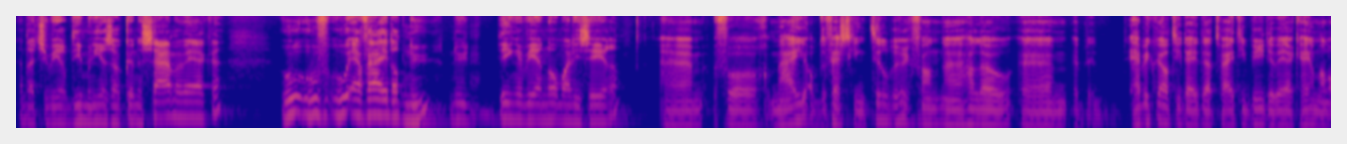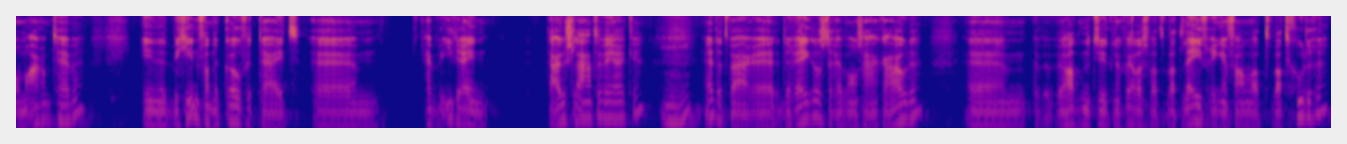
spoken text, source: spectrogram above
En dat je weer op die manier zou kunnen samenwerken. Hoe, hoe, hoe ervaar je dat nu, nu dingen weer normaliseren? Um, voor mij op de vestiging Tilburg van uh, Hallo um, heb ik wel het idee dat wij het hybride werk helemaal omarmd hebben. In het begin van de COVID-tijd um, hebben we iedereen thuis laten werken. Mm dat waren de regels, daar hebben we ons aan gehouden. we hadden natuurlijk nog wel eens wat, wat leveringen van wat, wat goederen.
